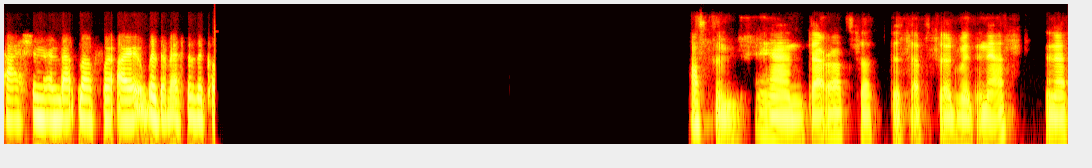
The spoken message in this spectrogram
passion and that love for art with the rest of the. Awesome. And that wraps up this episode with Ines. Ines,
